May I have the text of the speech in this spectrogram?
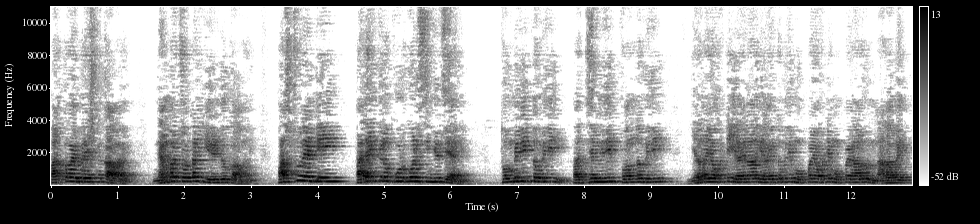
బర్త్ వైబ్రేషన్ కావాలి నెంబర్ చూడటానికి రెండు కావాలి. ఫస్ట్ ఏంటి? పది అంకెలు కూడుకొని సింగిల్ చేయాలి. తొమ్మిది తొమ్మిది పద్దెనిమిది పంతొమ్మిది ఇరవై ఒకటి ఇరవై నాలుగు ఇరవై తొమ్మిది ముప్పై ఒకటి ముప్పై నాలుగు నలభై.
